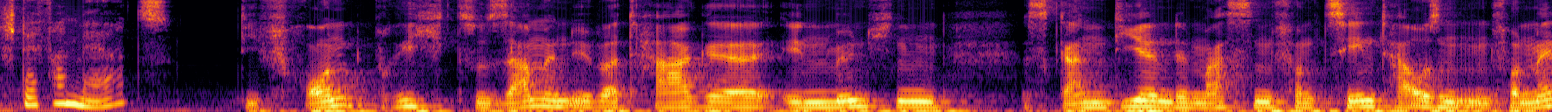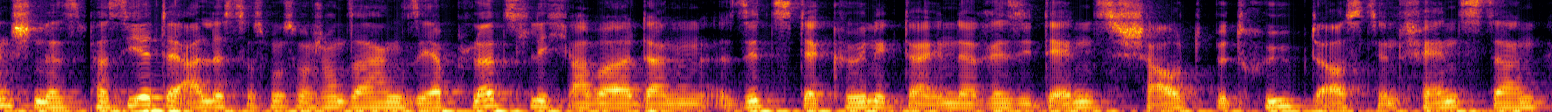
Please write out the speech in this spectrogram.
Stefan Merz? Die Front bricht zusammen über Tage in München. Skandierende Massen von Zehntausenden von Menschen. Das passierte alles, das muss man schon sagen, sehr plötzlich. Aber dann sitzt der König da in der Residenz, schaut betrübt aus den Fenstern,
